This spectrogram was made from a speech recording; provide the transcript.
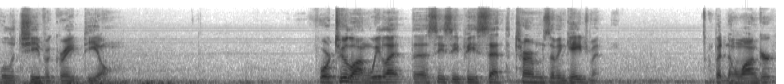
will achieve a great deal. For too long, we let the CCP set the terms of engagement, but no longer.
